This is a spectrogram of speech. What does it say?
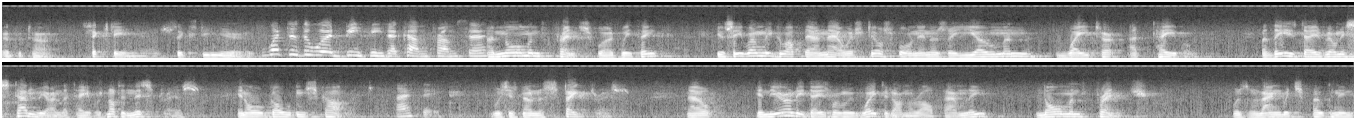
uh, at the top? 16 years. 16 years. What does the word beef eater come from, sir? A Norman French word, we think. You see, when we go up there now, we're still sworn in as a yeoman waiter at table. But these days, we only stand behind the tables, not in this dress, in all gold and scarlet, I see. which is known as state dress. Now, in the early days when we waited on the royal family, Norman French was the language spoken in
